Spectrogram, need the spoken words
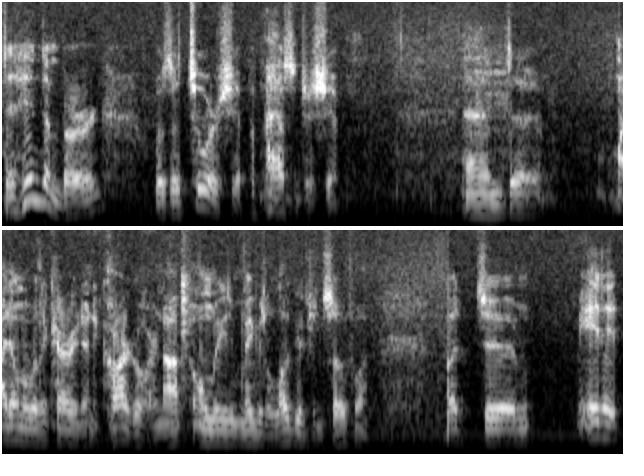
The Hindenburg was a tour ship, a passenger ship. And uh, I don't know whether it carried any cargo or not, only maybe the luggage and so forth. But um, it, it,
